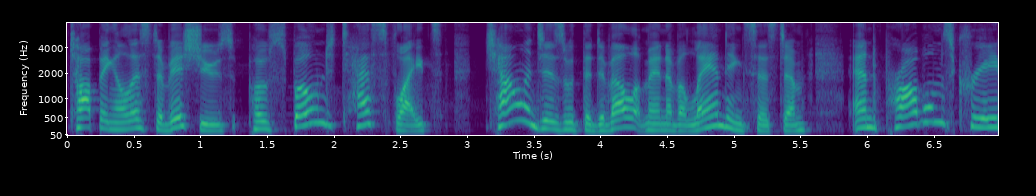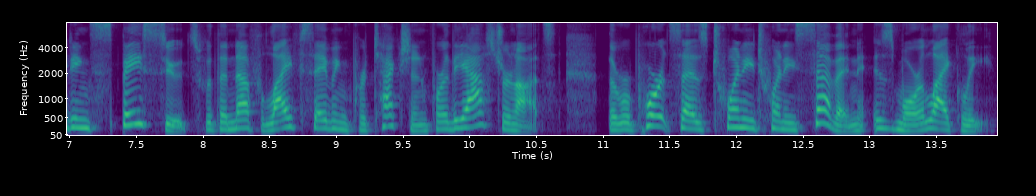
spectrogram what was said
Topping a list of issues, postponed test flights, challenges with the development of a landing system, and problems creating spacesuits with enough life saving protection for the astronauts. The report says 2027 is more likely.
